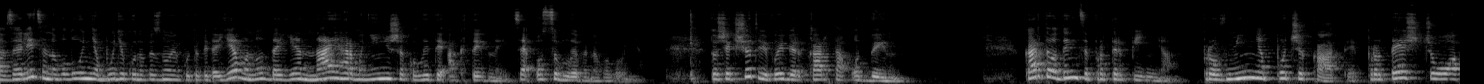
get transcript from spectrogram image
е, Взагалі, це новолуння, будь-яку новизну, яку тобі дає, воно дає найгармонійніше, коли ти активний. Це особливе новолуння. Тож, якщо твій вибір карта 1, карта 1 це про терпіння, про вміння почекати, про те, що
